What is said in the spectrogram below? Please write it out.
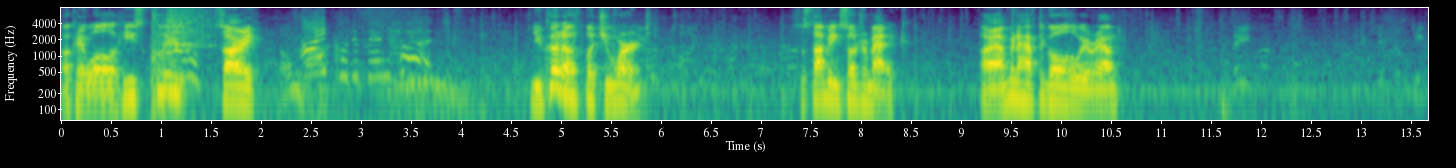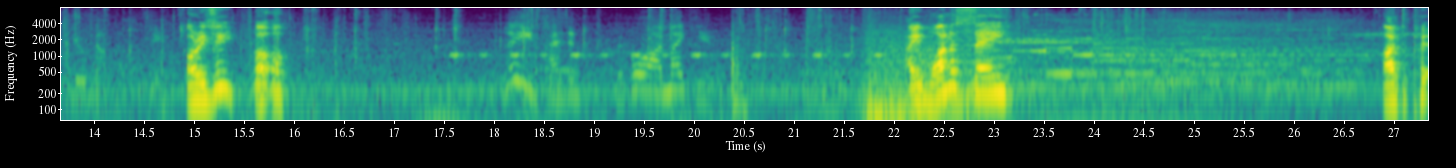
Okay, well he's clear. Sorry. I could have been hurt. You could have, but you weren't. So stop being so dramatic. Alright, I'm gonna have to go all the way around. Or is he? Uh-oh. Leave, peasant, before I make you. I wanna say... Uh, the pi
